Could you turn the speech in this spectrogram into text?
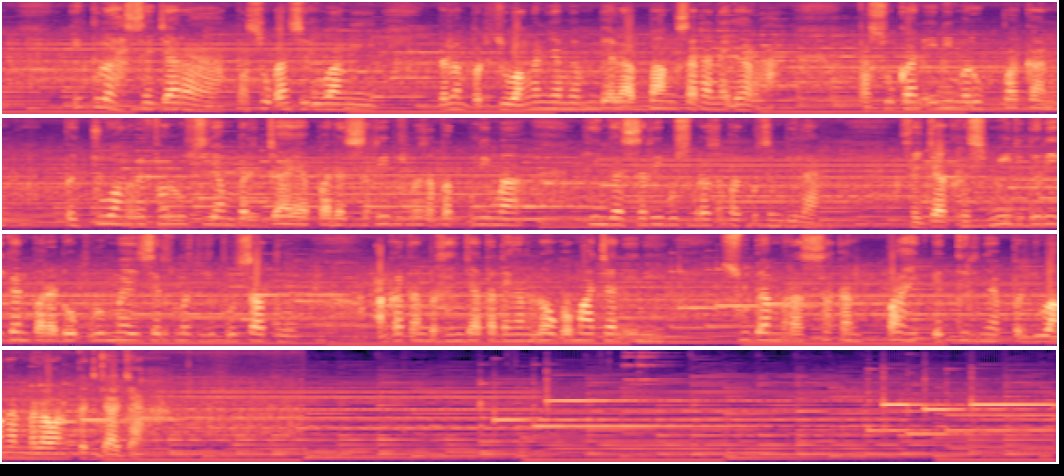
Itulah sejarah pasukan Siliwangi dalam perjuangannya membela bangsa dan negara. Pasukan ini merupakan pejuang revolusi yang berjaya pada 1945 hingga 1949. Sejak resmi didirikan pada 20 Mei 1971, angkatan bersenjata dengan logo macan ini sudah merasakan pahit getirnya perjuangan melawan penjajah.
